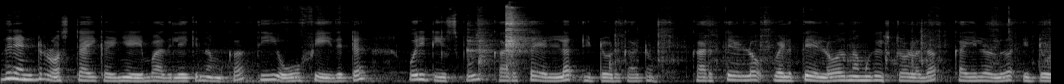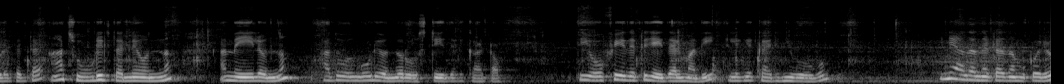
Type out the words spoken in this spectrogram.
ഇത് രണ്ട് റോസ്റ്റായി കഴിഞ്ഞ് കഴിയുമ്പോൾ അതിലേക്ക് നമുക്ക് തീ ഓഫ് ചെയ്തിട്ട് ഒരു ടീസ്പൂൺ കറുത്ത എള്ള് ഇട്ട് കൊടുക്കാം കേട്ടോ. കറുത്ത എള്ളോ വെളുത്ത എള്ളോ അത് നമുക്ക് ഇഷ്ടമുള്ളത് കയ്യിലുള്ളത് ഇട്ട് കൊടുത്തിട്ട് ആ ചൂടിൽ തന്നെ ഒന്ന് ആ നെയ്യിലൊന്ന് അതും കൂടി ഒന്ന് റോസ്റ്റ് ചെയ്തെടുക്കാം കേട്ടോ. തീ ഓഫ് ചെയ്തിട്ട് ചെയ്താൽ മതി. അല്ലെങ്കിൽ കരിഞ്ഞു പോകും. ഇനി അത് എന്നിട്ട് നമുക്കൊരു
